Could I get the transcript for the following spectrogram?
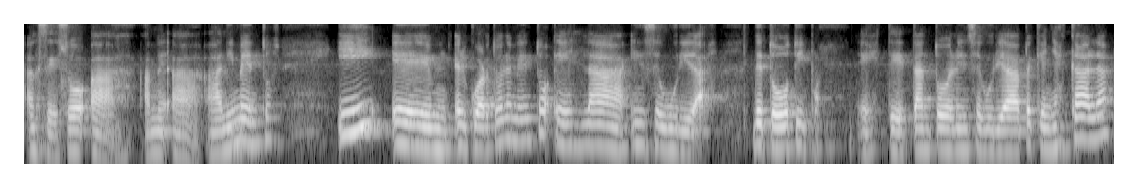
acceso a, alimentos. Y eh, el cuarto elemento es la inseguridad de todo tipo, este, tanto la inseguridad a pequeña escala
